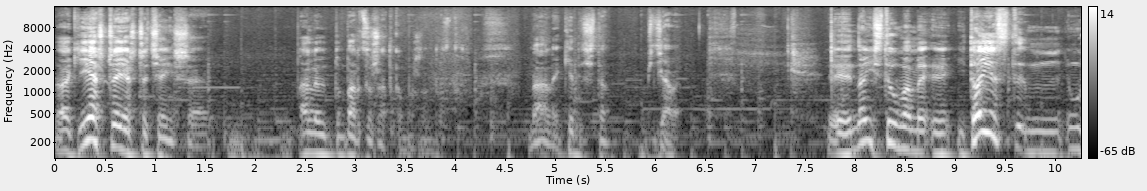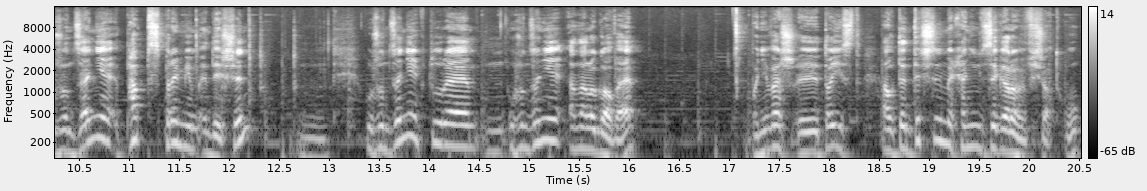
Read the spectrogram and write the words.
takie jeszcze, jeszcze cieńsze, ale to bardzo rzadko można dostać. No ale kiedyś tam widziałem. Y, No i z tyłu mamy, y, i to jest mm, urządzenie PAPS Premium Edition. Mm, Urządzenie, które, mm, urządzenie analogowe, ponieważ y, to jest autentyczny mechanizm zegarowy w środku.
